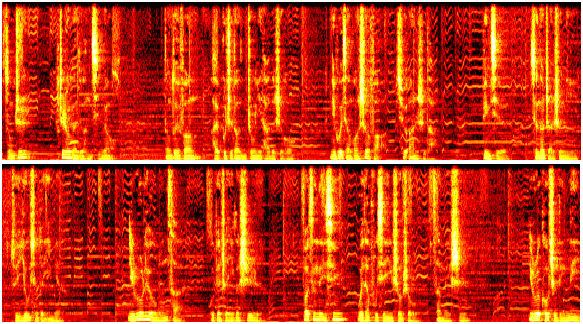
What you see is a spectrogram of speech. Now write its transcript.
总之，这种感觉很奇妙。当对方还不知道你中意他的时候，你会想方设法去暗示他，并且。向他展示你最优秀的一面。你若略有文采，会变成一个诗人，发自内心为他谱写一首首赞美诗；你若口齿伶俐，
